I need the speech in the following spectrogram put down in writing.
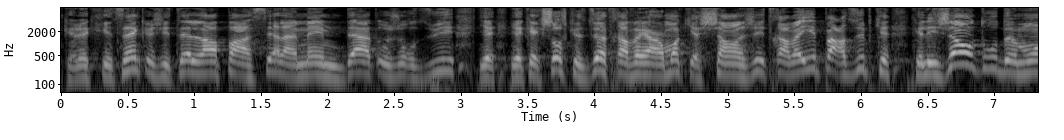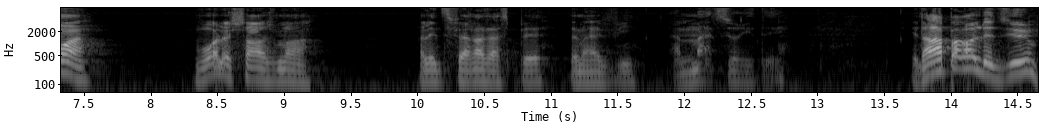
Que le chrétien que j'étais l'an passé à la même date, aujourd'hui, il, y, a quelque chose que Dieu a travaillé en moi, qui a changé, travaillé par Dieu, puis que, que les gens autour de moi voient le changement dans les différents aspects de ma vie, la maturité. Et dans la parole de Dieu,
